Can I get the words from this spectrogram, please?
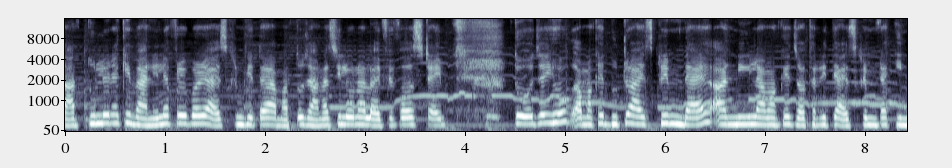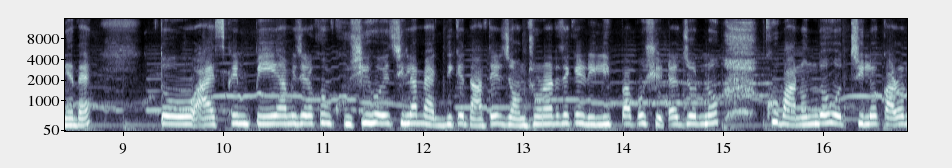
দাঁত তুললে নাকি ভ্যানিলা ফ্লেভারের আইসক্রিম খেতে হয়? আমার তো জানা ছিল না লাইফে ফার্স্ট টাইম তো যাই হোক, আমাকে দুটো আইসক্রিম দেয় আর নীল আমাকে যথারীতি আইসক্রিমটা কিনে দেয়। তো আইসক্রিম পেয়ে আমি যেরকম খুশি হয়েছিলাম, একদিকে দাঁতের যন্ত্রণার থেকে রিলিফ পাবো সেটার জন্য খুব আনন্দ হচ্ছিল। কারণ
